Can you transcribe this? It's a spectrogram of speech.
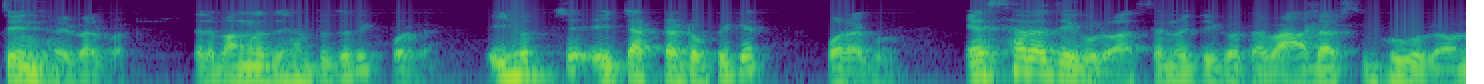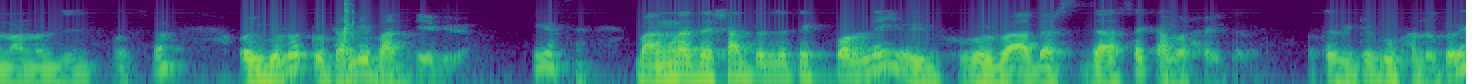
চেঞ্জ হয় বারবার। তাহলে বাংলাদেশ আন্তর্জাতিক পড়বেন এই হচ্ছে এই চারটা টপিকের পড়াগুলো। এছাড়া যেগুলো আছে, নৈতিকতা বা আদার্স ভূগোল অন্যান্য যে জিনিসপত্র ওইগুলো টোটালি বাদ দিয়ে দিবেন। ঠিক আছে? বাংলাদেশ আন্তর্জাতিক পড়লেই ওই ভূগোল বা আদার্স যা আছে কাভার হয়ে যাবে। এটুকু ভালো করে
